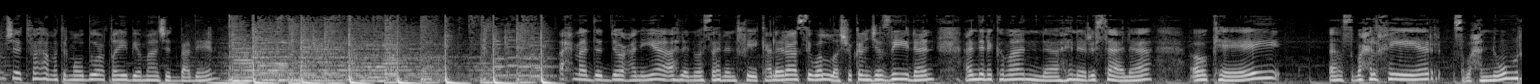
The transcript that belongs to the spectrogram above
اهم شيء تفهمت الموضوع. طيب يا ماجد بعدين؟ أحمد الدوعني يا أهلا وسهلا فيك. على رأسي والله شكرا جزيلا. عندنا كمان هنا رسالة. okay. صباح الخير صباح النور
